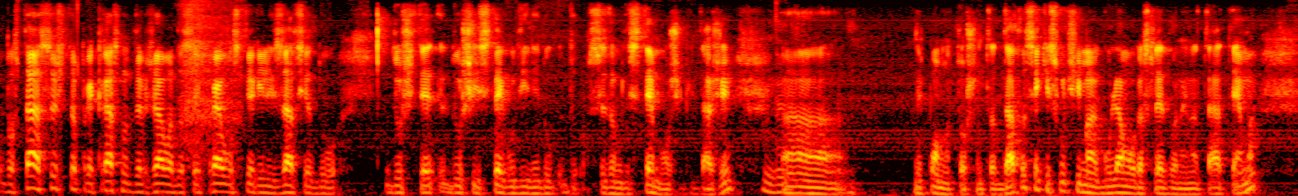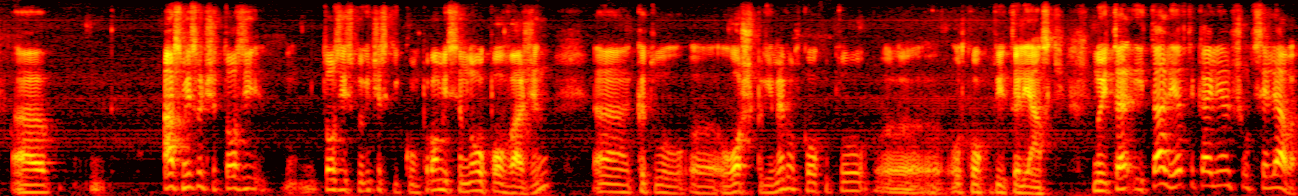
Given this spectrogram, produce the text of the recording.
в тази същата прекрасна държава да се е правило стерилизация до, до, до 60-те години, до, до 70-те може би даже. Да. А, не помня точната дата. Всеки случай има голямо разследване на тази тема. А, аз мисля, че този, този исторически компромис е много по-важен а, като а, лош пример, отколкото, а, отколкото италиански. Но Ита, Италия така или иначе оцелява.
